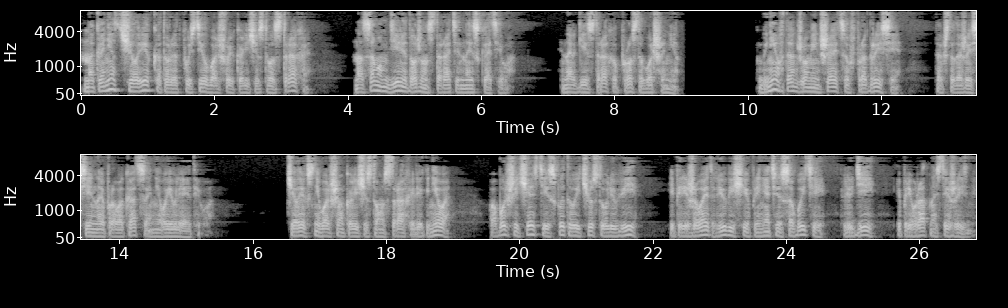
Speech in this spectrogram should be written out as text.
Наконец, человек, который отпустил большое количество страха, на самом деле должен старательно искать его. Энергии страха просто больше нет. Гнев также уменьшается в прогрессии, так что даже сильная провокация не выявляет его. Человек с небольшим количеством страха или гнева по большей части испытывает чувство любви и переживает любящее принятие событий, людей и превратности жизни.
